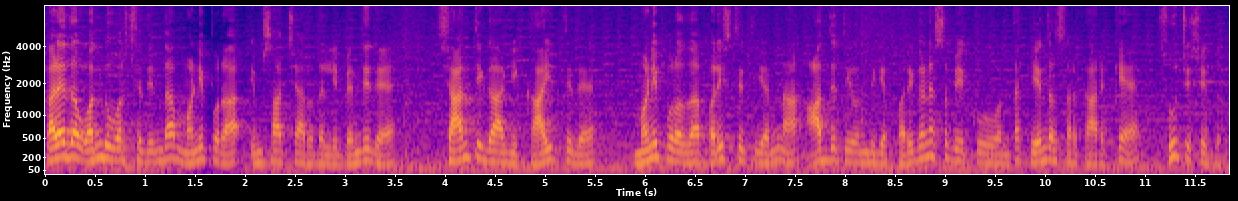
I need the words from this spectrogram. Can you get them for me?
ಕಳೆದ ಒಂದು ವರ್ಷದಿಂದ ಮಣಿಪುರ ಹಿಂಸಾಚಾರದಲ್ಲಿ ಬೆಂದಿದೆ, ಶಾಂತಿಗಾಗಿ ಕಾಯುತ್ತಿದೆ ಮಣಿಪುರದ ಪರಿಸ್ಥಿತಿಯನ್ನು ಆದ್ಯತೆಯೊಂದಿಗೆ ಪರಿಗಣಿಸಬೇಕು ಅಂತ ಕೇಂದ್ರ ಸರ್ಕಾರಕ್ಕೆ ಸೂಚಿಸಿದ್ದರು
